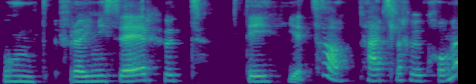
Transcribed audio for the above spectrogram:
Und freue mich sehr, heute dich hier zu haben. Herzlich willkommen.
